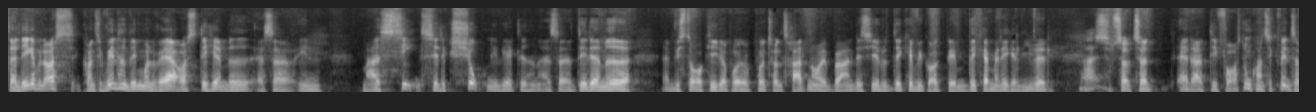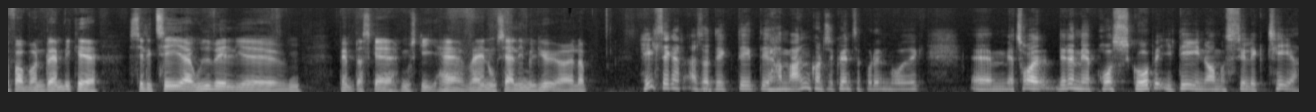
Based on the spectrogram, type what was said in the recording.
der ligger vel også, konsekvensen det må være også det her med altså en meget sen selektion i virkeligheden. Altså det der med, at vi står og kigger på, på 12-13-årige børn, det siger du, det kan vi godt glemme, det kan man ikke alligevel. Nej. Så, så, så er der, det får også nogle konsekvenser for, hvordan vi kan selektere og udvælge, øh, hvem der skal måske have være i nogle særlige miljøer? Eller? Helt sikkert. Altså, det, det, det har mange konsekvenser på den måde. Ikke? Øhm, jeg tror, det der med at prøve at skubbe ideen om at selektere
